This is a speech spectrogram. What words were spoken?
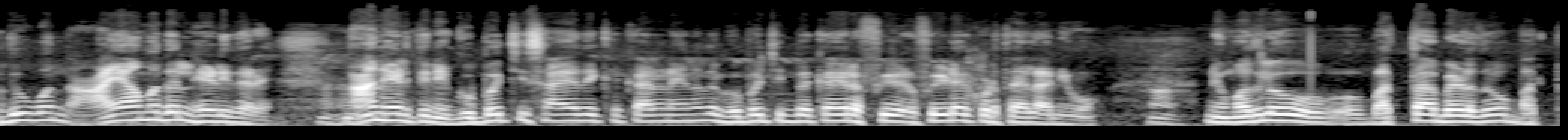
ಇದು ಒಂದು ಆಯಾಮದಲ್ಲಿ ಹೇಳಿದ್ದಾರೆ. ನಾನು ಹೇಳ್ತೀನಿ ಗುಬ್ಬಚ್ಚಿ ಸಾಯೋದಕ್ಕೆ ಕಾರಣ ಏನಂದ್ರೆ ಗುಬ್ಬಚ್ಚಿಗೆ ಬೇಕಾಗಿರೋ ಫೀ ಫೀಡೇ ಕೊಡ್ತಾ ಇಲ್ಲ ನೀವು. ನೀವು ಮೊದಲು ಭತ್ತ ಬೆಳೆದು ಭತ್ತ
